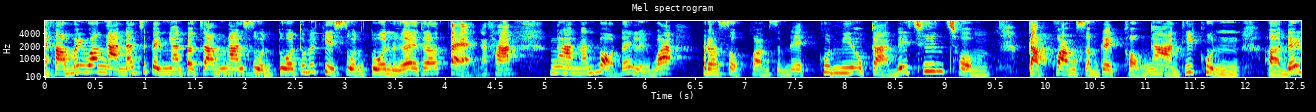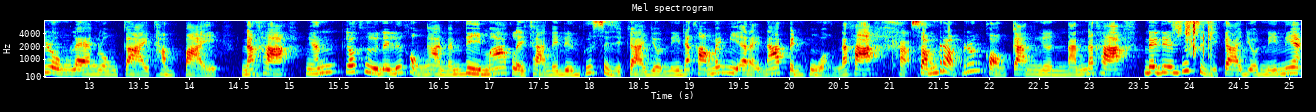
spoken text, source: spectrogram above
นะคะ ไม่ว่างานนั้นจะเป็นงานประจำงานส่วนตัวธุรกิจส่วนตัวหรืออะไรก็แล้วแต่นะคะ งานนั้นบอกได้เลยว่าประสบความสำเร็จ คุณมีโอกาสได้ชื่นชมกับความสำเร็จของงานที่คุณเอ่อได้ลงแรงลงกายทำไปนะคะ งั้นก็คือในเรื่องของงานนั้นดีมากเลยค่ะ ในเดือนพฤศจิกายนนี้นะคะ ไม่มีอะไรน่าเป็นห่วงนะคะค่ะสำหรับเรื่องของการเงินนั้นนะคะ ในเดือนพฤศจิกายนนี้เนี่ย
